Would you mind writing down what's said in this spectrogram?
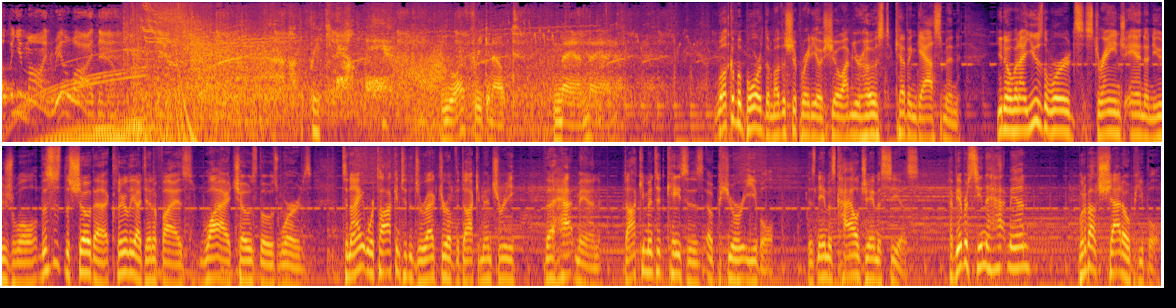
Open your mind real wide now. I'm freaking out, man. You are freaking out, man. man. Welcome aboard the Mothership Radio Show. I'm your host, Kevin Gassman. You know, when I use the words strange and unusual, this is the show that clearly identifies why I chose those words. Tonight, we're talking to the director of the documentary, The Hat Man Documented Cases of Pure Evil. His name is Kyle J. Macias. Have you ever seen The Hat Man? What about shadow people?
